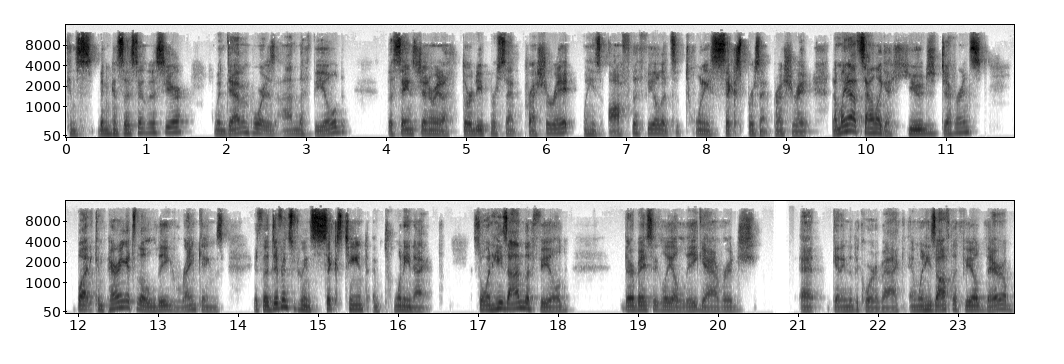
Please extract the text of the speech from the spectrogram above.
cons- been consistent this year when Davenport is on the field, the Saints generate a 30% pressure rate. When he's off the field, it's a 26% pressure rate. That might not sound like a huge difference, but comparing it to the league rankings, it's the difference between 16th and 29th. So when he's on the field, they're basically a league average at getting to the quarterback. And when he's off the field, they're a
